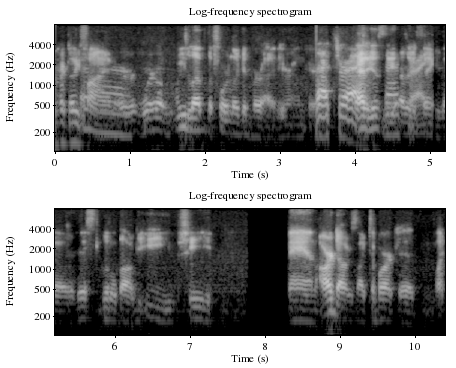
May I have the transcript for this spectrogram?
Perfectly fine. Uh. we're, we're we love the four-legged variety around here. that's right That is the that's other right. thing, though. This little dog Eve, she man, our dogs like to bark at like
